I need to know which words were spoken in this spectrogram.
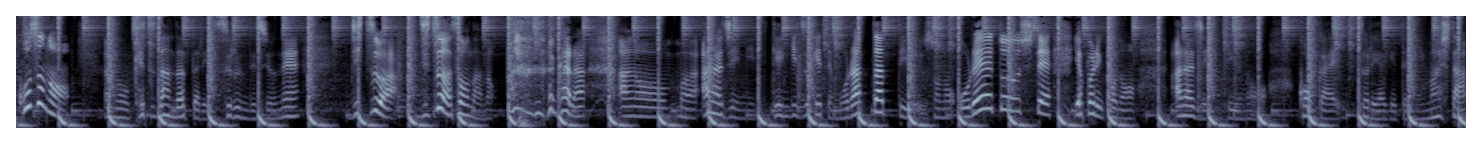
こそのあの決断だったりするんですよね。実は実はそうなの。だからあの、まあ、アラジンに元気づけてもらったっていうそのお礼としてやっぱりこのアラジンっていうのを今回取り上げてみました、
